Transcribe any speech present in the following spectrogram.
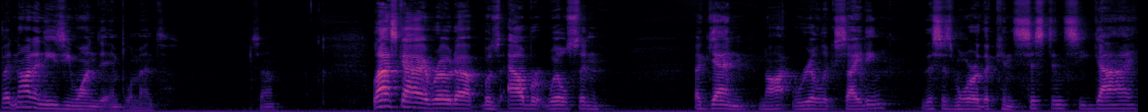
but not an easy one to implement. So. Last guy I wrote up was Albert Wilson. Again, not real exciting This is more of the consistency guy.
